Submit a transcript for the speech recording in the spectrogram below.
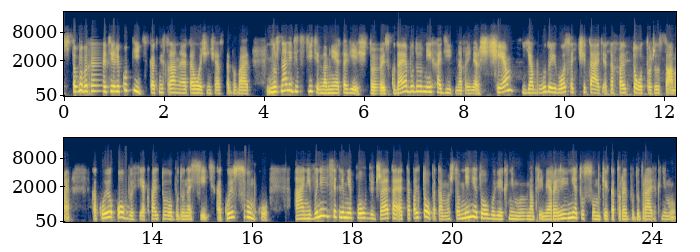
что бы вы хотели купить? Как ни странно, это очень часто бывает. Нужна ли действительно мне эта вещь? То есть куда я буду в ней ходить, например? С чем я буду его сочетать? Это пальто то же самое. Какую обувь я к пальто буду носить? Какую сумку? А не вынесет ли мне пол бюджета это пальто, потому что у меня нет обуви к нему, например, или нету сумки, которую буду брать к нему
